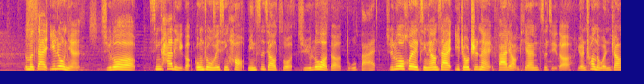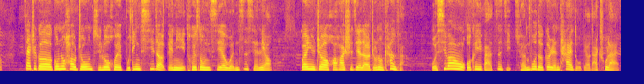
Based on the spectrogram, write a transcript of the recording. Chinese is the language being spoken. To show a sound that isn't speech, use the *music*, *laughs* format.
那么，在一六年，菊落新开了一个公众微信号，名字叫做“菊落的独白”。菊落会尽量在一周之内发两篇自己的原创的文章，在这个公众号中，菊落会不定期的给你推送一些文字闲聊，关于这花花世界的种种看法。我希望我可以把自己全部的个人态度表达出来，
